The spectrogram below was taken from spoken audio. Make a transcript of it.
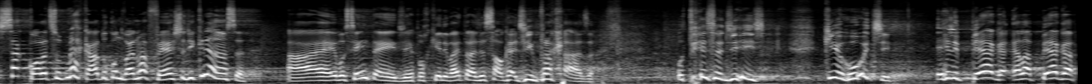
sacola de supermercado quando vai numa festa de criança. Aí você entende, é porque ele vai trazer salgadinho para casa. O texto diz que Ruth ele pega, ela pega,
